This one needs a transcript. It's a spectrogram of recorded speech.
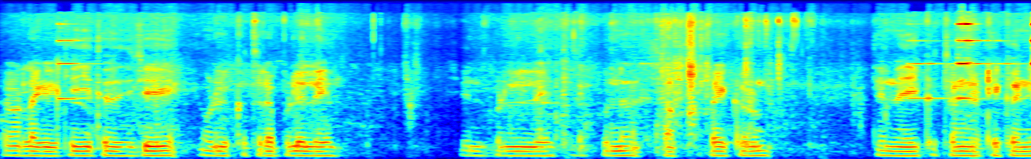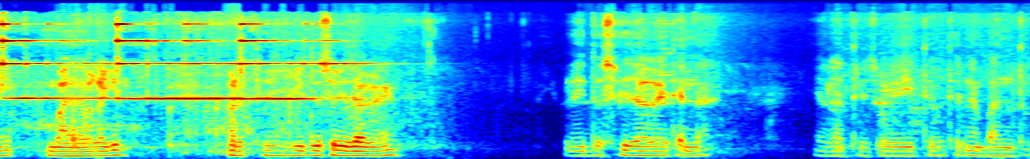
करावं लागेल की इथं जे एवढे कचरा पडलेले आहे शेण पडलेले आहे त्याला पूर्ण साफसफाई करून त्यांना एक चांगल्या ठिकाणी बांधावं लागेल. परत ही दुसरी जागा आहे. इकडे दुसरी जागा आहे त्यांना. याला रात्रीच्या इथं त्यांना बांधतो.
